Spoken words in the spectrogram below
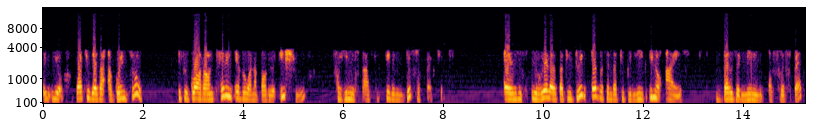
you, what you guys are going through. If you go around telling everyone about your issues, for him, he starts feeling disrespected. And you, you realize that you're doing everything that you believe in your eyes, that is a meaning of respect,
